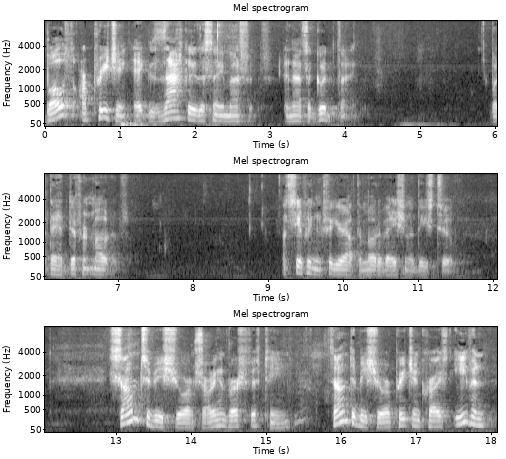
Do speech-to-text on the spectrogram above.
Both are preaching exactly the same message, and that's a good thing. But they have different motives. Let's see if we can figure out the motivation of these two. Some, to be sure, I'm starting in verse 15, some, to be sure, preaching Christ even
